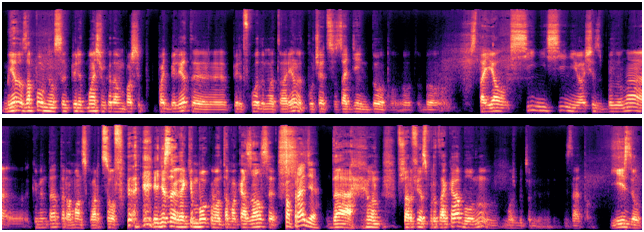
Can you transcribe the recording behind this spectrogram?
Мне запомнился перед матчем, когда мы пошли покупать билеты, перед входом в эту арену, это, получается, за день до вот, был, стоял синий-синий вообще с балуна комментатор Роман Скворцов. Я не знаю, каким боком он там оказался. По Праде? Да, он в шарфе Спартака был, ну, может быть, он, не знаю, там, ездил,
